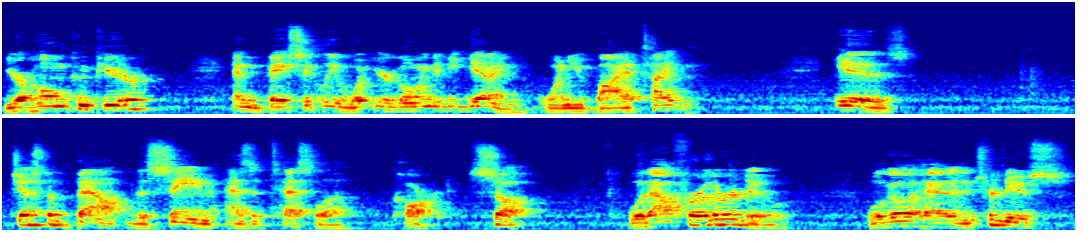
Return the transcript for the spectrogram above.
your home computer, and basically what you're going to be getting when you buy a Titan is just about the same as a Tesla card. So, without further ado, we'll go ahead and introduce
